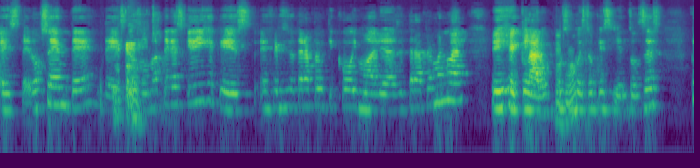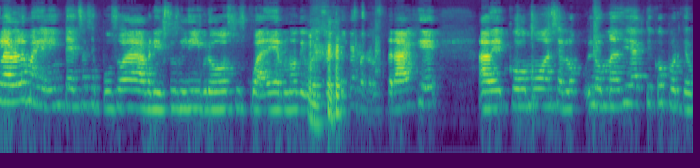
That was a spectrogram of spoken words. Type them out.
este, docente de estas dos materias que dije, que es ejercicio terapéutico y modalidades de terapia manual. Le dije, claro, por supuesto que sí. Entonces, Claro, la Mariela Intensa se puso a abrir sus libros, sus cuadernos, digo, eso que me los traje, a ver cómo hacerlo lo más didáctico, porque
